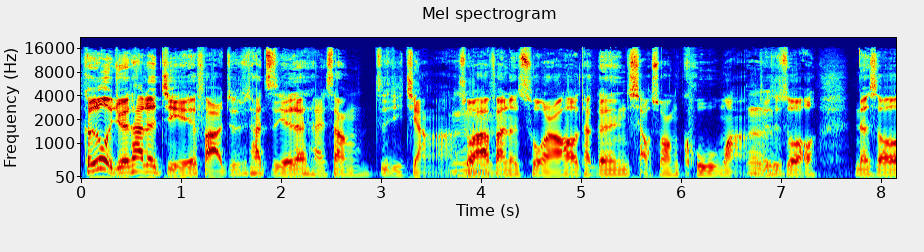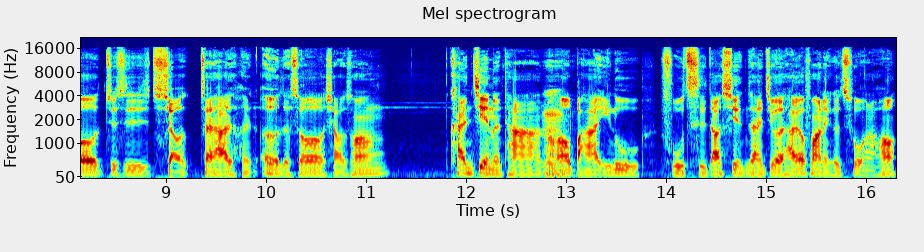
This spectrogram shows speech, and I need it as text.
可是我觉得他的解法就是他直接在台上自己讲啊，嗯、说他犯了错，然后他跟小双哭嘛，嗯、就是说哦，那时候就是小在他很饿的时候，小双。看见了他，然后把他一路扶持到现在，嗯、结果他又犯了一个错，然后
